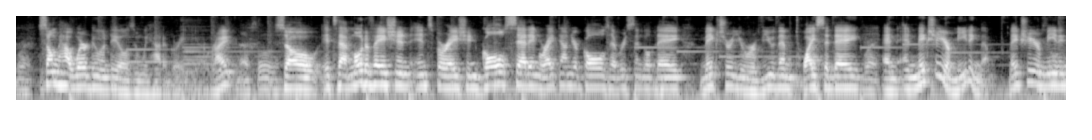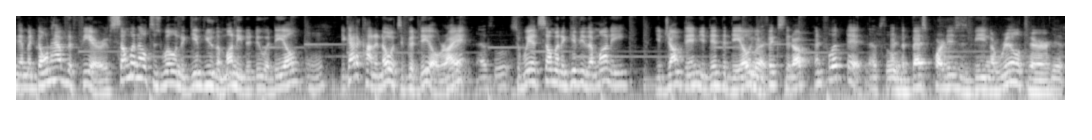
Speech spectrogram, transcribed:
Right. Somehow we're doing deals and we had a great year, right? Absolutely. So it's that motivation, inspiration, goal setting, write down your goals every single day. Make sure you review them twice a day Right. and, and make sure you're meeting them. Make sure you're meeting them and don't have the fear. If someone else is willing to give you the money to do a deal, mm-hmm. you got to kind of know it's a good deal, right? Absolutely. So we had someone to give you the money. You jumped in, you did the deal, you fixed it up, and flipped it. Absolutely. And the best part is, is being a realtor, Yep.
